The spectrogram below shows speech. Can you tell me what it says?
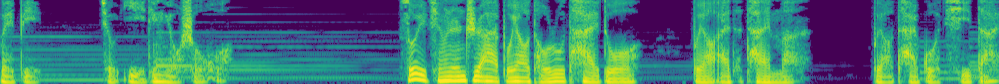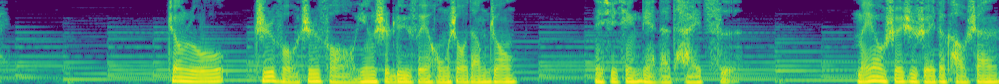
未必就一定有收获。所以，情人之爱不要投入太多，不要爱得太满，不要太过期待。正如《知否知否，应是绿肥红瘦》当中那句经典的台词：“没有谁是谁的靠山，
